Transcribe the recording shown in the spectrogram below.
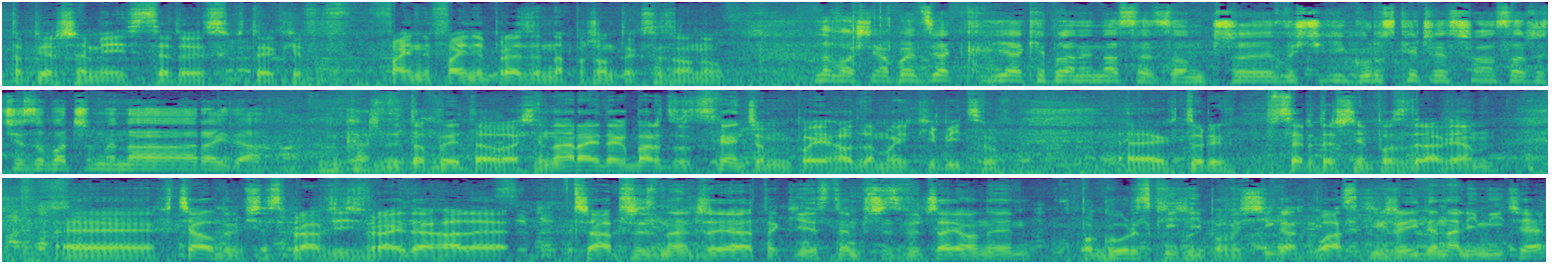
to pierwsze miejsce to jest taki fajny, fajny prezent na początek sezonu. No właśnie, a powiedz, jak, jakie plany na sezon? Czy wyścigi górskie, czy jest szansa, że Cię zobaczymy na rajdach? Każdy to pyta właśnie. Na rajdach bardzo z chęcią bym pojechał dla moich kibiców, e, których serdecznie pozdrawiam. E, chciałbym się sprawdzić w rajdach, ale trzeba przyznać, że ja taki jestem przyzwyczajony po górskich i po wyścigach płaskich, że idę na limicie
